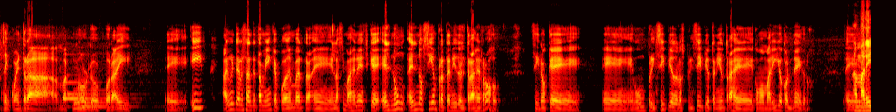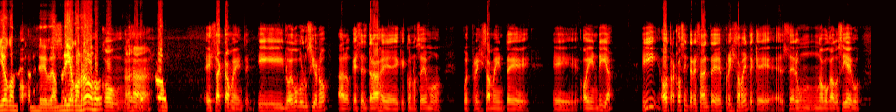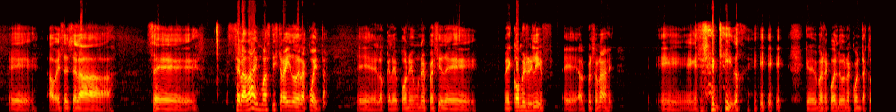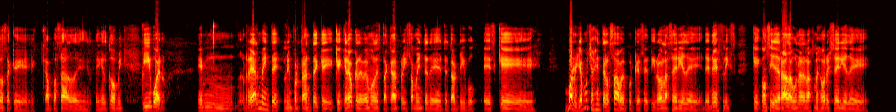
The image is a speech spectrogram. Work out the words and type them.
se encuentra McMurdo por ahí. y algo interesante también que pueden ver en las imágenes es que él no, él no siempre ha tenido el traje rojo, sino que eh, en un principio de los principios tenía un traje como amarillo con negro. Eh, amarillo con eh, amarillo con rojo. Con, Exactamente. Y luego evolucionó a lo que es el traje que conocemos, pues precisamente hoy en día. Y otra cosa interesante es precisamente que ser un, abogado ciego, a veces se la se, se la da y más distraído de la cuenta. Eh, lo que le pone una especie de, comic relief eh, al personaje. Eh, en ese sentido, que me recuerdo unas cuantas cosas que, han pasado en, el cómic. Y bueno, em, realmente lo importante que, creo que debemos destacar precisamente de, de Dark Evil es que, bueno, ya mucha gente lo sabe porque se tiró la serie de, Netflix, que es considerada una de las mejores series de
